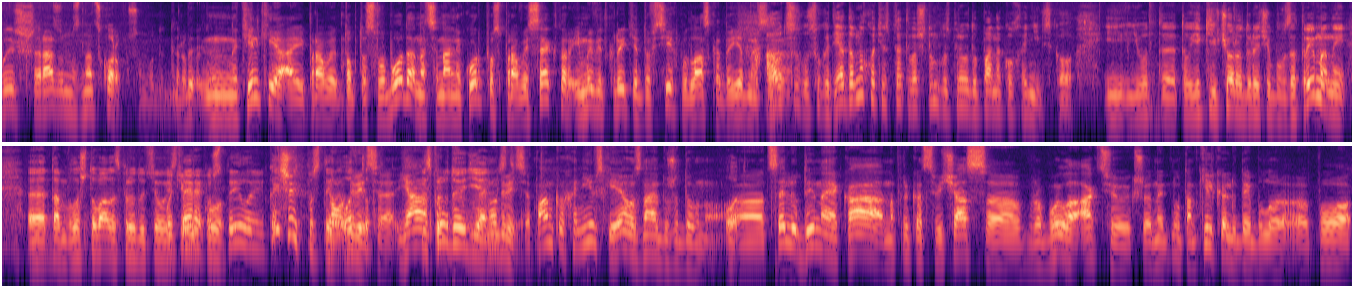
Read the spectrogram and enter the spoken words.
ви ж разом з нацкорпусом будете робити. Не тільки, а й правий, тобто свобода, національний корпус, правий сектор, і ми відкриті до всіх. Будь ласка, доєднуйся. А от слухайте, я давно хотів спитати вашу думку з приводу пана Коханівського. І, і от е, то, який вчора, до речі, був затриманий, е, там влаштували з приводу цього Потім істерику. відпустили. Звісно, відпустили. Ну, дивіться, от, я і з приводу його діяльності. Ну, дивіться, пан Коханівський, я його знаю. дуже давно. От. Це людина, яка, наприклад, свій час е, робила акцію, якщо не ну там кілька людей було е, по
